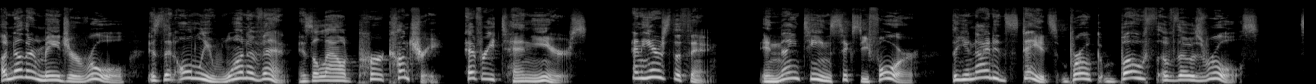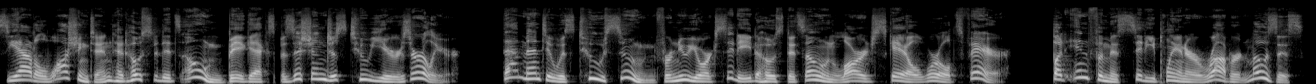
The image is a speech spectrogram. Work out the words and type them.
Another major rule is that only one event is allowed per country every 10 years. And here's the thing in 1964, the United States broke both of those rules. Seattle, Washington had hosted its own big exposition just two years earlier. That meant it was too soon for New York City to host its own large scale World's Fair. But infamous city planner Robert Moses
